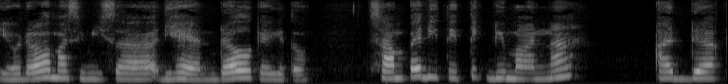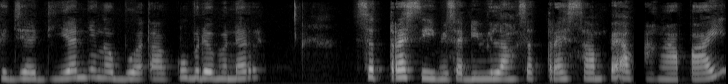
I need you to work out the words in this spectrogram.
ya udahlah masih bisa dihandle kayak gitu. Sampai di titik di mana ada kejadian yang ngebuat aku bener-bener stres sih bisa dibilang stres sampai aku "Ah, ngapain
